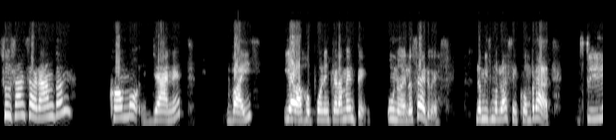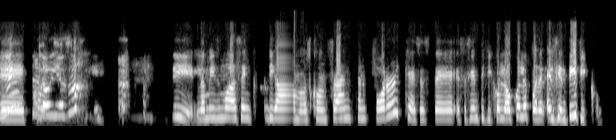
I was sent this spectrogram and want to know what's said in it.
Susan Sarandon como Janet Weiss y abajo ponen claramente uno de los héroes. Lo mismo lo hacen con Brad. Sí, eh, lo vi eso. Sí, lo mismo hacen, digamos, con Frankenfurter, que es este, este científico loco, le ponen el científico.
